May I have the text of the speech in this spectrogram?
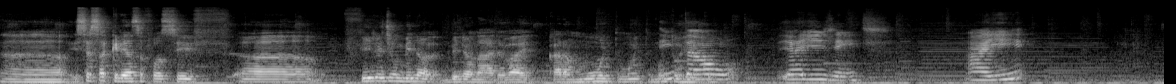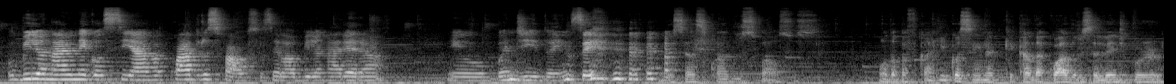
Uh, e se essa criança fosse uh, filho de um bilionário, vai? Um cara muito, muito, muito então, rico. Então, e aí, gente? Aí o bilionário negociava quadros falsos. Sei lá, o bilionário era o bandido aí, não sei. Esses quadros falsos. Bom, dá pra ficar rico assim, né? Porque cada quadro você vende por.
